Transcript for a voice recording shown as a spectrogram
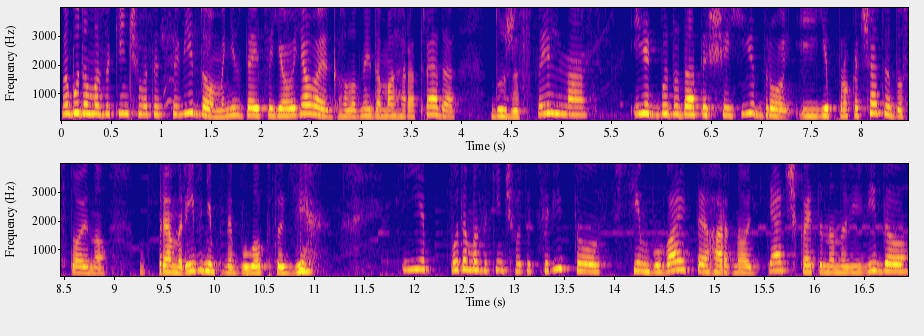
Ми будемо закінчувати це відео. Мені здається, Яо-Яо, як головний дамагера треда, дуже сильна. І якби додати ще гідро і її прокачати достойно, прям рівні б не було б тоді. І будемо закінчувати це відео. Всім бувайте, гарного дня, чекайте на нові відео.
